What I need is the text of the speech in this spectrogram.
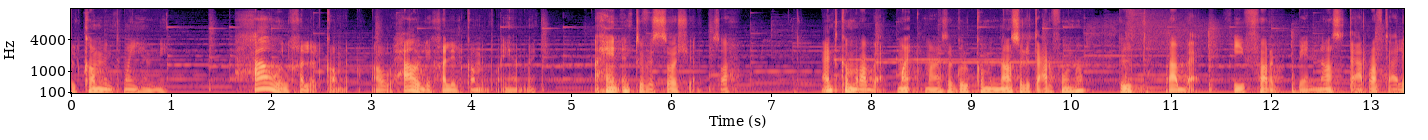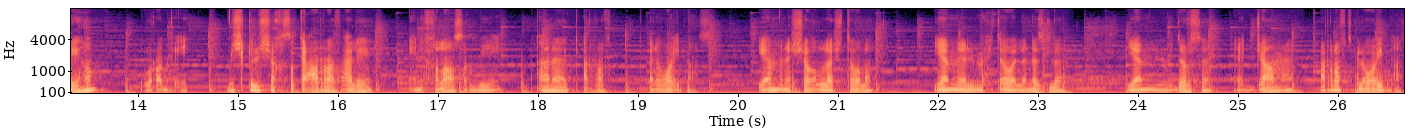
ال comment ما يهمني. حاول خلي ال comment أو حاول يخلي ال comment ما يهمك. الحين أنتم في ال social صح؟ عندكم ربع. ما ما أقول لكم الناس اللي تعرفونهم. قلت ربع. في فرق بين ناس تعرفت عليهم وربعي. مش كل شخص اتعرف عليه. يعني خلاص ربيعي أنا تعرفت على وايد ناس. يا من الشغل اللي أشتغله يا من المحتوى اللي نزله يا من المدرسة من الجامعة. تعرفت على وايد ناس.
